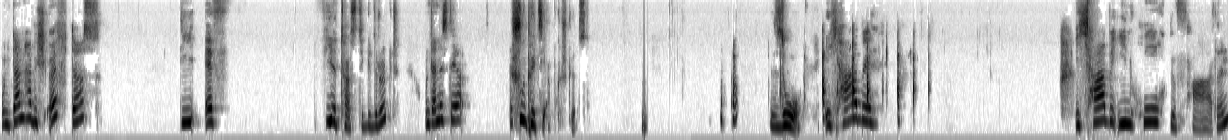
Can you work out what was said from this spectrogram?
Und dann habe ich öfters die F Vier-Taste gedrückt und dann ist der Schul-PC abgestürzt. So, ich habe ich habe ihn hochgefahren,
